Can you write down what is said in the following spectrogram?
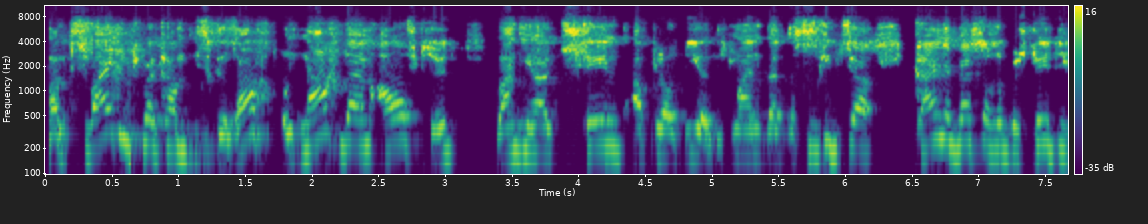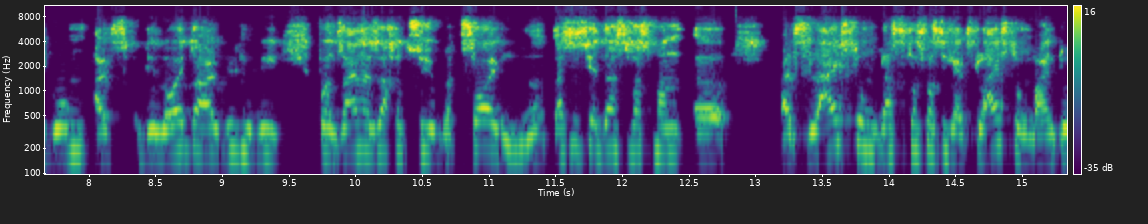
Beim zweiten Track haben die es gesagt und nach deinem Auftritt waren die halt stehend applaudiert. Ich meine, das gibt ja keine bessere Bestätigung, als die Leute halt irgendwie von seiner Sache zu überzeugen. Ne? Das ist ja das, was man äh, als Leistung, das ist das, was ich als Leistung meinte,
